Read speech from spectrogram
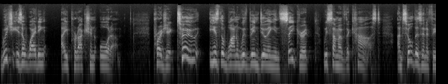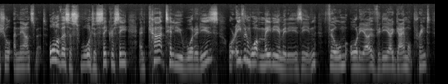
which is awaiting a production order. Project 2 is the one we've been doing in secret with some of the cast until there's an official announcement. All of us are sworn to secrecy and can't tell you what it is or even what medium it is in film, audio, video game, or print.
